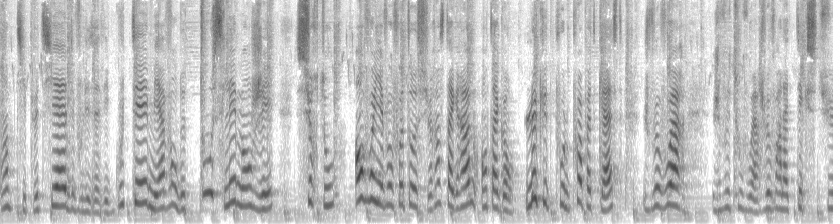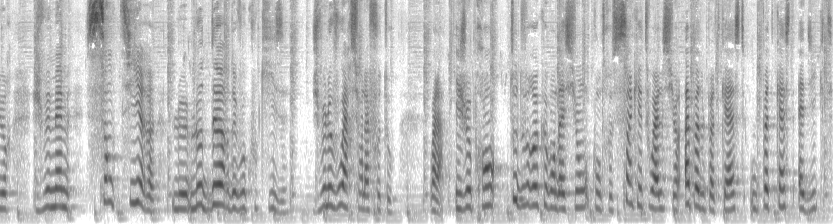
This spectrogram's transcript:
un petit peu tièdes, vous les avez goûtés, mais avant de tous les manger, surtout, envoyez vos photos sur Instagram en taguant le Je veux voir, je veux tout voir. Je veux voir la texture. Je veux même sentir l'odeur de vos cookies. Je veux le voir sur la photo. Voilà. Et je prends toutes vos recommandations contre 5 étoiles sur Apple Podcast ou Podcast Addict.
